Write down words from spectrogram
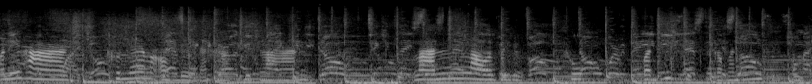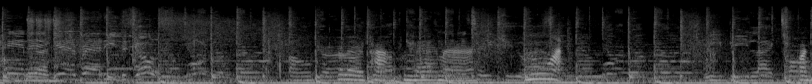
วันนี้พาคุณแม่มาออกเดทนะคะปิดร้าน ร้านเราจะอยู่ทุกวันที่10กับวันที่24ของเดือนก็เลยพาคุณแม่มานวดผ่อน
